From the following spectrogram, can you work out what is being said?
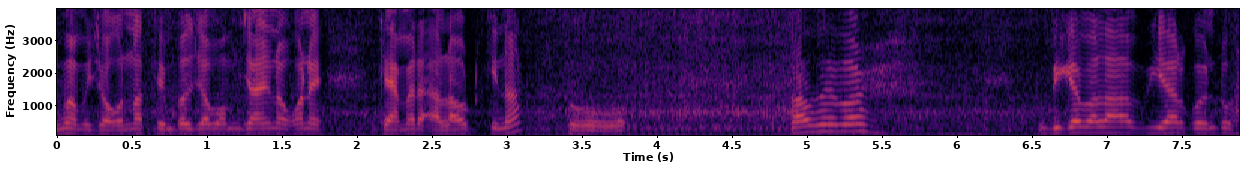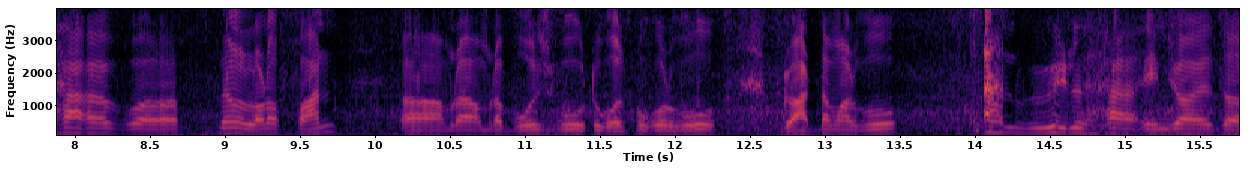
ইমামি জগন্নাথ টেম্পল যাব, আমি জানি না ওখানে ক্যামেরা অ্যালাউড কিনা। তো, however বিকেলবেলা we are going to have lot of fun আমরা আমরা বসবো, একটু গল্প করব, একটু আড্ডা মারবো and will enjoy the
